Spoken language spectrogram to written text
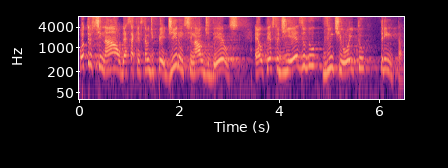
Outro sinal dessa questão de pedir um sinal de Deus é o texto de Êxodo 28, 30.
